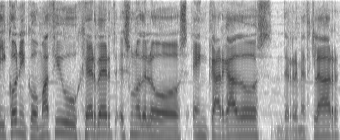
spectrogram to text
icónico Matthew Herbert es uno de los encargados de remezclar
